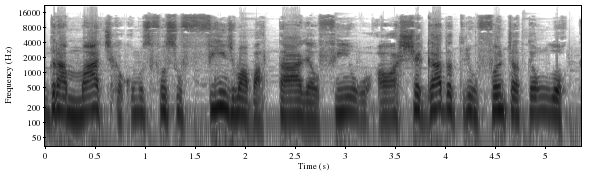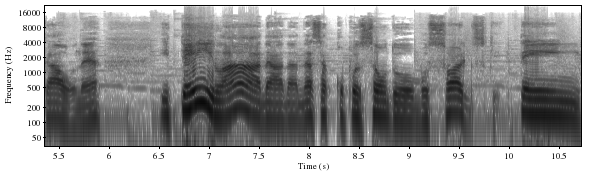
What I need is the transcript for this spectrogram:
dramática, como se fosse o fim de uma batalha, o fim, a chegada triunfante até um local, né? E tem lá na, na, nessa composição do Mussorgsky, tem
